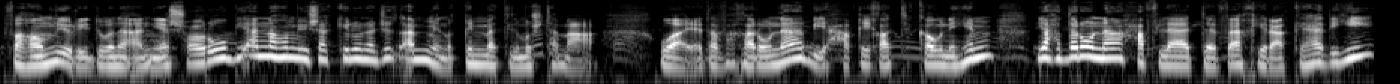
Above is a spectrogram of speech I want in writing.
فهم يريدون أن يشعروا بأنهم يشكلون جزءا من قمة المجتمع ويتفخرون بحقيقة كونهم يحضرون حفلات فاخرة كهذه.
